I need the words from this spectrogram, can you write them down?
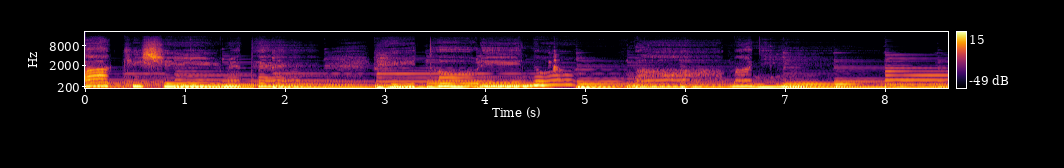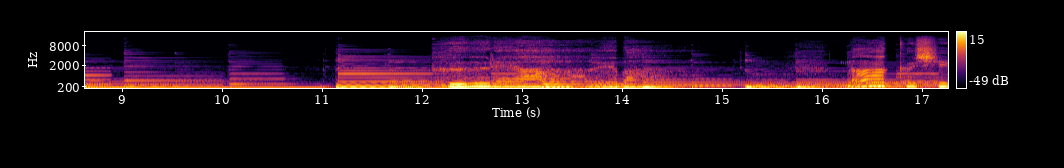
抱きしめて一人のままに。触れ合えばなくし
